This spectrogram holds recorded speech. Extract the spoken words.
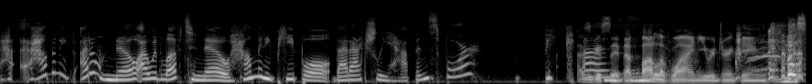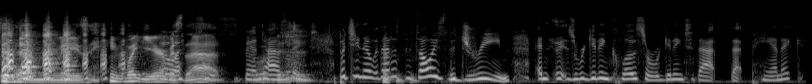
H- how many I don't know. I would love to know how many people that actually happens for. Because I was gonna say that bottle of wine you were drinking must have been amazing. what year Oh, was that? it's fantastic. But you know that is it's always the dream, and as we're getting closer, we're getting to that that panic.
